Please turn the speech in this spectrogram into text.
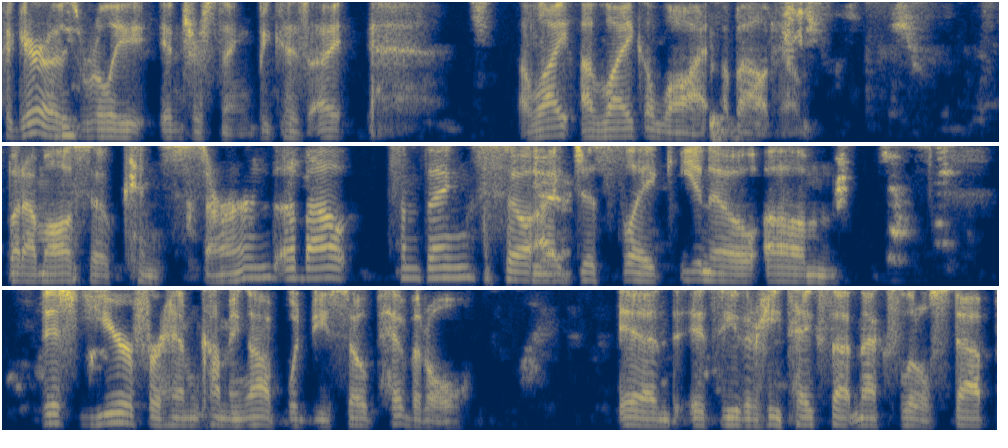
Peguero, uh, is really interesting because I, I like I like a lot about him but I'm also concerned about some things. So yeah. I just like, you know, um, this year for him coming up would be so pivotal. And it's either he takes that next little step,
